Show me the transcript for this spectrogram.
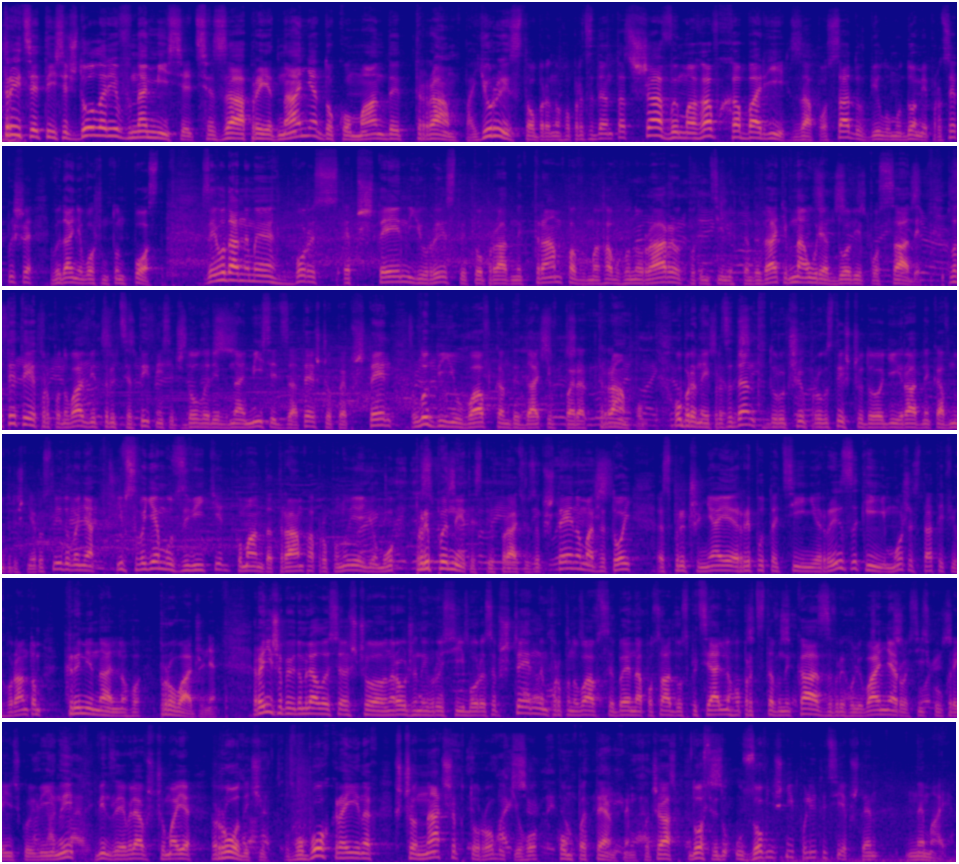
30 тисяч доларів на місяць за приєднання до команди Трампа. Юрист обраного президента США вимагав хабарі за посаду в Білому домі. Про це пише видання Washington Post. За його даними, Борис Епштейн, юрист і топ-радник Трампа, вимагав гонорари від потенційних кандидатів на урядові посади. Платити пропонував від 30 тисяч доларів на місяць за те, щоб Епштейн лобіював кандидатів перед Трампом. Обраний президент доручив провести щодо дій радника внутрішнє розслідування, і в своєму звіті команда Трампа пропонує йому припинити співпрацю з Епштейном, адже той спричиняє репутаційні ризики і може стати фігурантом кримінального провадження. Раніше повідомлялося, що народжений в Росії Борис Епштейн пропонував себе на посаду спеціального представника з врегулювання російсько-української війни. Він заявляв, що має родичів в обох країнах, що, начебто, робить його компетентним. Хоча досвіду у зовнішній політиці Епштейн не має.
